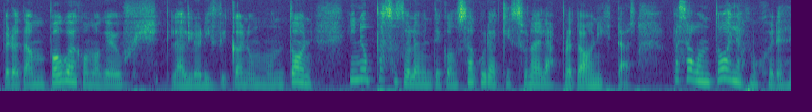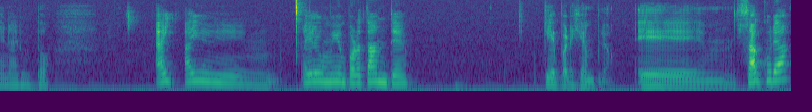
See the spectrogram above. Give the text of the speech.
pero tampoco es como que la glorifican un montón. Y no pasa solamente con Sakura, que es una de las protagonistas, pasa con todas las mujeres de Naruto. Hay, hay, hay algo muy importante que, por ejemplo, eh, Sakura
